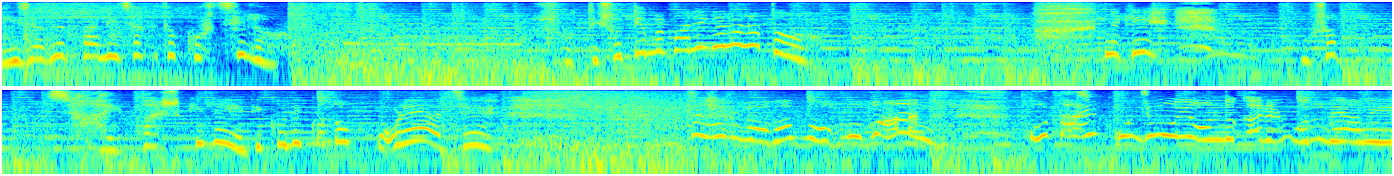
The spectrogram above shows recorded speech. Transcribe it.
পালিয়ে যাবে পালিয়ে যাবে তো করছিল। সত্যি সত্যি আমার পালিয়ে গেল না তো? নাকি ওসব ছাই পাশ কিনে এদিক ওদিক কত পড়ে আছে? বাবা, ভগবান! কোথায় খুঁজবো ওই অন্ধকারের মধ্যে আমি?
